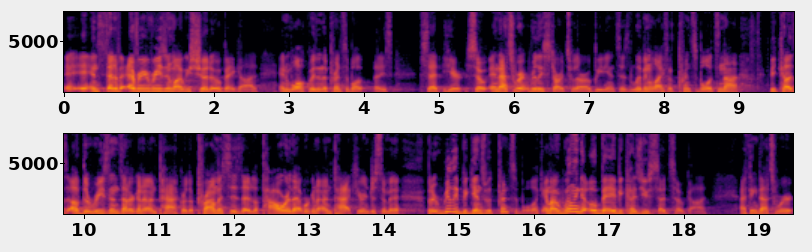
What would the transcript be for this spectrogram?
instead of every reason why we should obey God and walk within the principle that He's said here. So, and that's where it really starts with our obedience is living a life of principle. It's not because of the reasons that are going to unpack or the promises that the power that we're going to unpack here in just a minute. But it really begins with principle. Like, am I willing to obey because you said so, God? I think that's where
